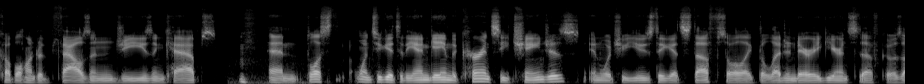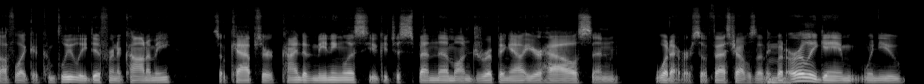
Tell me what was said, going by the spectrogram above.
couple hundred thousand G's in caps. and plus, once you get to the end game, the currency changes in what you use to get stuff. So, like the legendary gear and stuff goes off like a completely different economy. So, caps are kind of meaningless. You could just spend them on dripping out your house and whatever. So, fast travel is nothing. But Mm. early game, when you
